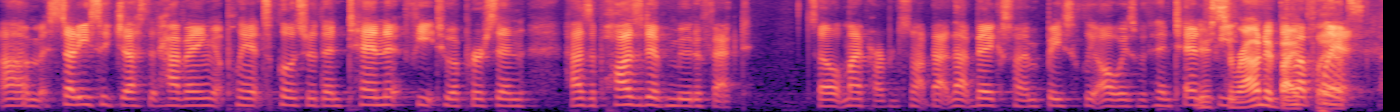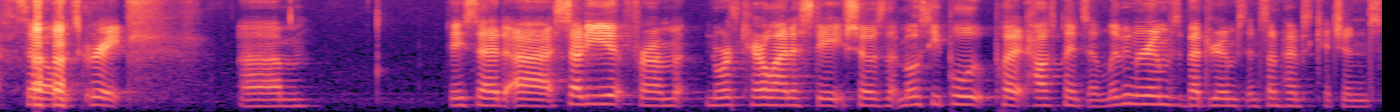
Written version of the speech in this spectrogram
Um, studies suggest that having plants closer than 10 feet to a person has a positive mood effect. So my apartment's not that, that big, so I'm basically always within 10 You're feet surrounded by of a plants. plant. So it's great. Um, they said uh, a study from North Carolina State shows that most people put houseplants in living rooms, bedrooms, and sometimes kitchens.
